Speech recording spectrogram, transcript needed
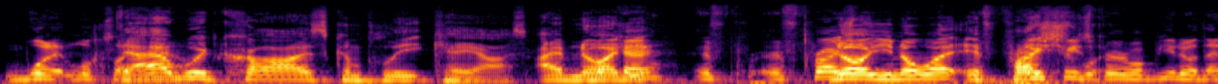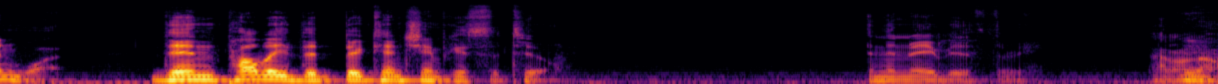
what it looks like. that now. would cause complete chaos i have no okay. idea If if Preisch no you know what if Preisch preisch, beats w- for Real then what? then probably the big ten champ gets the two and then maybe the three i don't Yeah. know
